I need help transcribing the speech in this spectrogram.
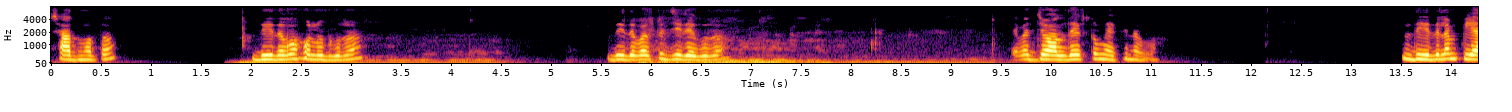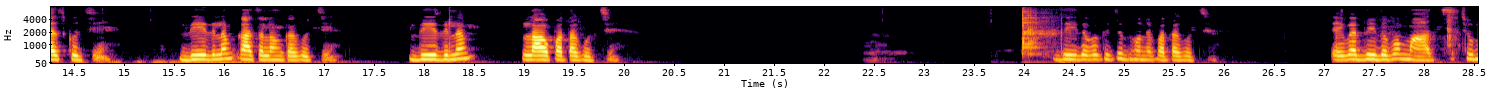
স্বাদ মতো। দিয়ে দেবো হলুদ গুঁড়ো। দিয়ে দেবো একটু জিরে গুঁড়ো। এবার জল দিয়ে একটু মেখে নেব। দিয়ে দিলাম পেঁয়াজ কুচি। দিয়ে দিলাম কাঁচা লঙ্কা কুচি। দিয়ে দিলাম লাউ পাতা কুচি। দিয়ে দেবো কিছু ধনে পাতা কুচি। এবার দিয়ে দেবো মাছ, চুন,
